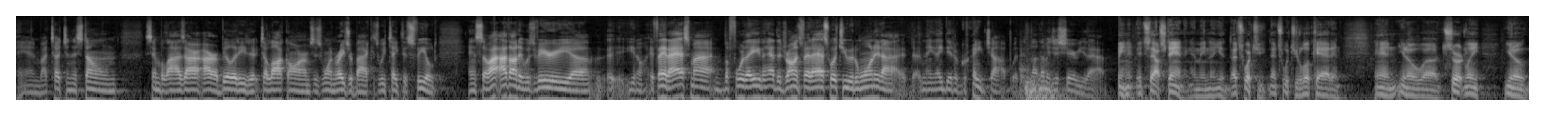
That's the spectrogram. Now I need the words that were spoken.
And by touching this stone, symbolize our, our ability to, to lock arms as one Razorback as we take this field. And so I, I thought it was very, uh, you know, if they had asked my, before they even had the drawings, if they'd asked what you would have wanted, I, I mean, they did a great job with it. Let, let me just share you that. I mean, it's outstanding. I mean, that's what you, that's what you look at, and, and, you know, uh, certainly, you know,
